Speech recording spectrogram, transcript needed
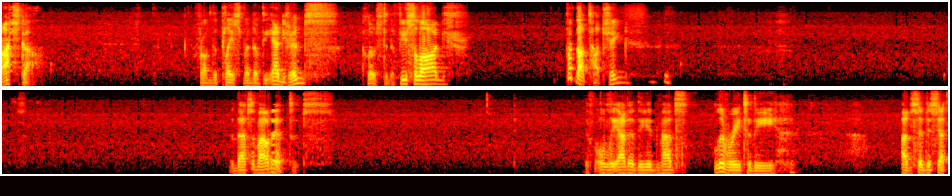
Cheburashka. From the placement of the engines, close to the fuselage, but not touching. and that's about it. It's, if only added the advanced livery to the Ansedisiat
